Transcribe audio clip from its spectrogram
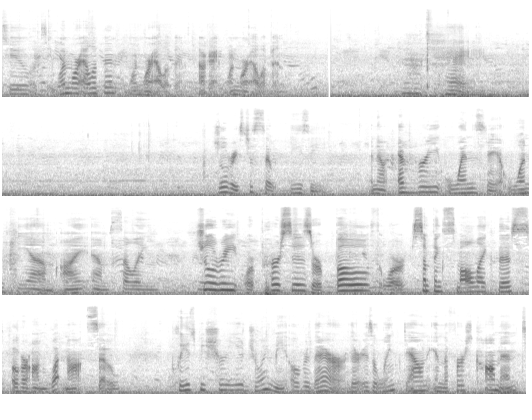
to. Let's see, one more elephant, one more elephant. Okay, one more elephant. Okay. Jewelry is just so easy. And now every Wednesday at 1 p.m. I am selling jewelry or purses or both or something small like this over on Whatnot. So please be sure you join me over there. There is a link down in the first comment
